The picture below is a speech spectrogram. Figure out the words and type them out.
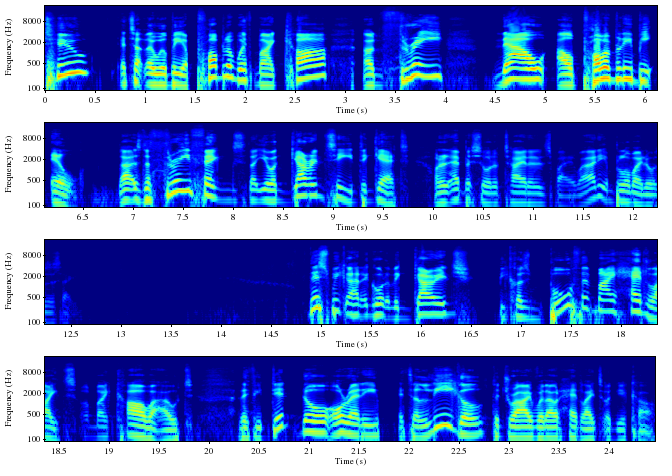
Two, it's that there will be a problem with my car. And three, now I'll probably be ill. That is the three things that you are guaranteed to get on an episode of Tired and Inspired. Well, I need to blow my nose a second. This week I had to go to the garage because both of my headlights on my car were out. And if you didn't know already, it's illegal to drive without headlights on your car.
